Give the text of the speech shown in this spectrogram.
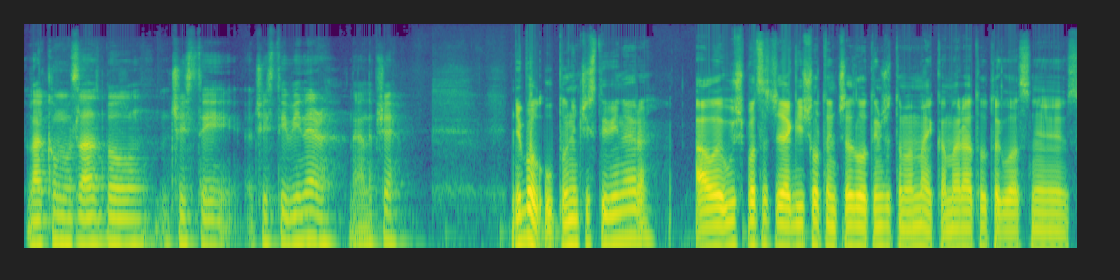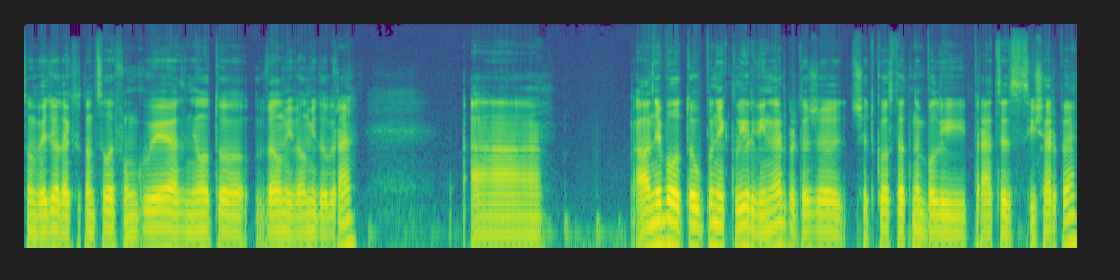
Vacuum Labs bol čistý, čistý winner, najlepšie? Nebol úplne čistý winner, ale už v podstate, ak išiel ten čas, lebo tým, že tam máme aj kamarátov, tak vlastne som vedel, ako to tam celé funguje a znelo to veľmi, veľmi dobre. A... Ale nebolo to úplne clear winner, pretože všetko ostatné boli práce z C-Sharpe.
